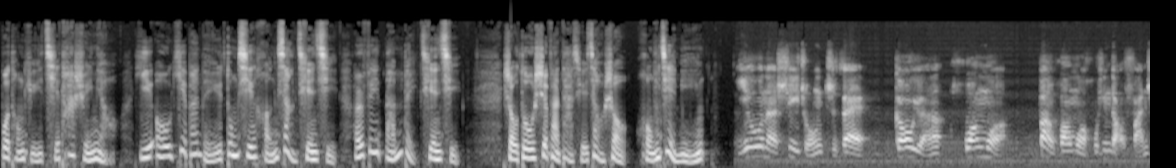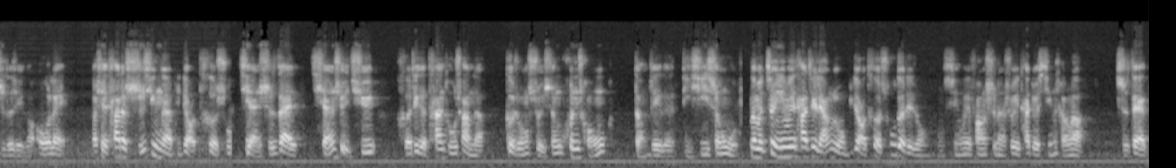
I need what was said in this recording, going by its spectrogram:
不同于其他水鸟，遗鸥一般为东西横向迁徙，而非南北迁徙。首都师范大学教授洪建明：遗鸥呢是一种只在高原、荒漠、半荒漠湖心岛繁殖的这个鸥类，而且它的食性呢比较特殊，捡食在浅水区和这个滩涂上的各种水生昆虫。等这个底栖生物，那么正因为它这两种比较特殊的这种行为方式呢，所以它就形成了只在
